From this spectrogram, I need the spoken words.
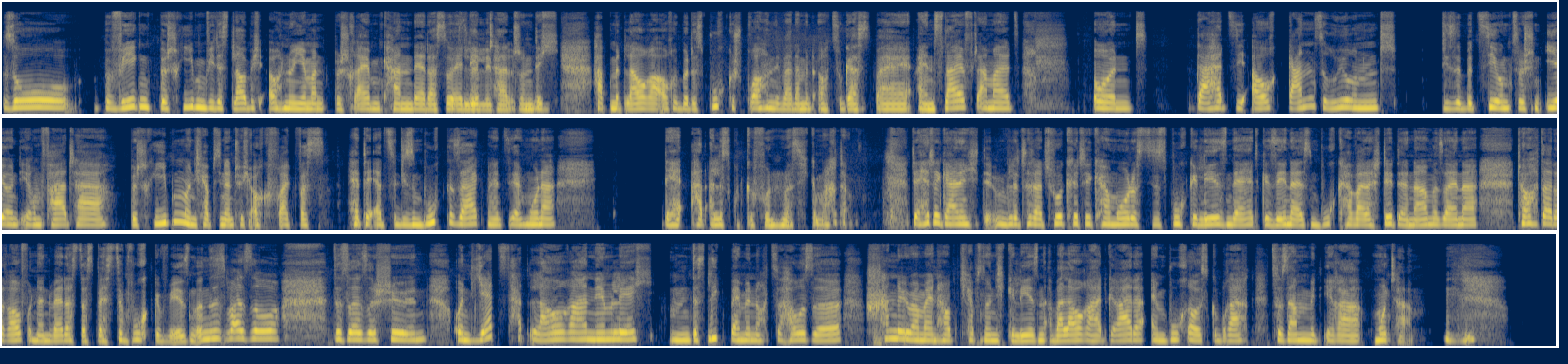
so bewegend beschrieben, wie das, glaube ich, auch nur jemand beschreiben kann, der das so Das erlebt erlebt hat. Und mhm. ich habe mit Laura auch über das Buch gesprochen. Sie war damit auch zu Gast bei 1 Live damals. Und da hat sie auch ganz rührend diese Beziehung zwischen ihr und ihrem Vater beschrieben. Und ich habe sie natürlich auch gefragt, was hätte er zu diesem Buch gesagt. Und dann hat sie gesagt, Mona, der hat alles gut gefunden, was ich gemacht habe. Der hätte gar nicht im Literaturkritiker-Modus dieses Buch gelesen. Der hätte gesehen, da ist ein Buchcover, da steht der Name seiner Tochter drauf und dann wäre das das beste Buch gewesen. Und es war so, das war so schön. Und jetzt hat Laura nämlich, mm, das liegt bei mir noch zu Hause, Schande über mein Haupt, ich habe es noch nicht gelesen, aber Laura hat gerade ein Buch rausgebracht, zusammen mit ihrer Mutter.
